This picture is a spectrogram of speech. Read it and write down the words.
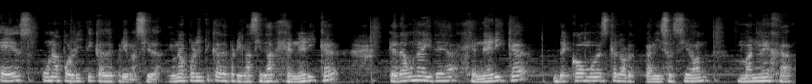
es una política de privacidad. Y una política de privacidad genérica que da una idea genérica de cómo es que la organización maneja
